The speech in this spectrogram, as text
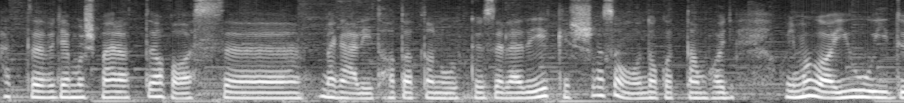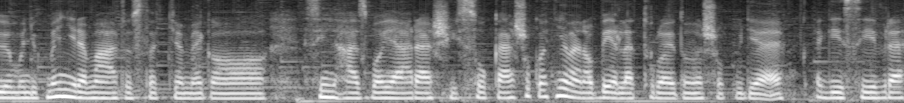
Hát ugye most már a tavasz megállíthatatlanul közeledik, és azon gondolkodtam, hogy, hogy maga a jó idő mondjuk mennyire változtatja meg a színházba járási szokásokat. Nyilván a bérlettulajdonosok ugye egész évre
